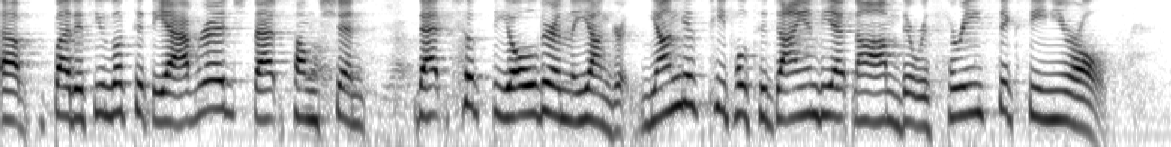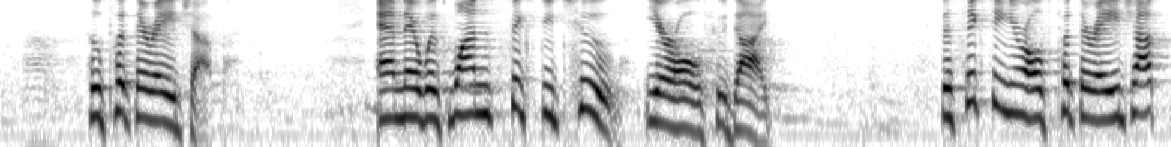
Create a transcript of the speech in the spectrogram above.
uh, but if you looked at the average, that function, that took the older and the younger. Youngest people to die in Vietnam, there were three 16 year olds who put their age up. And there was one 62 year old who died. The 16 year olds put their age up.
